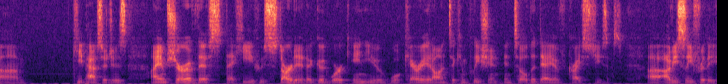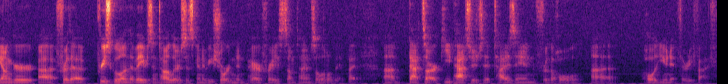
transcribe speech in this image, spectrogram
um, key passage is, "I am sure of this that he who started a good work in you will carry it on to completion until the day of Christ Jesus." Uh, obviously, for the younger, uh, for the preschool and the babies and toddlers, it's going to be shortened and paraphrased sometimes a little bit, but um, that's our key passage that ties in for the whole uh, whole unit 35.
